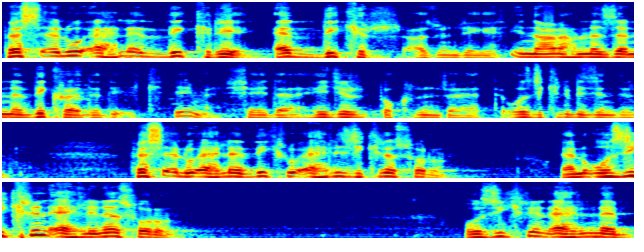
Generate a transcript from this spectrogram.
Feselu ehle zikri, ez-zikr az önce geç. İnna nahnu nezzelne zikra dedik değil mi? Şeyde Hicr 9. ayette. O zikri biz indirdik. Feselu ehle zikru ehli zikre sorun. Yani o zikrin ehline sorun. O zikrin ehline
